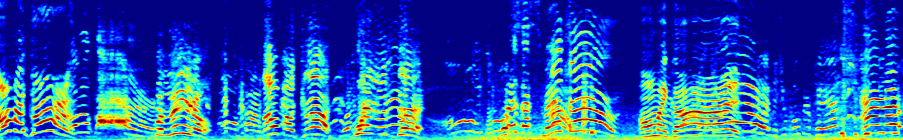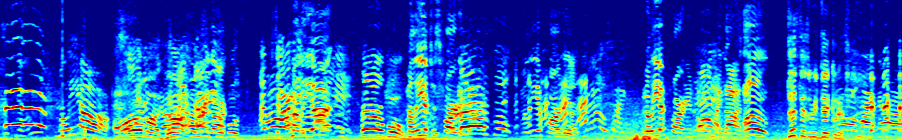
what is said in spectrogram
oh my God! Oh my god. Maliya! Oh Oh my God! What is that? Oh my god. What is that smell? Oh my God! Maliya, did you poop your pants? Oh Maliya. Oh, oh my God! Oh my God. I'm sorry. Maliya. terrible. Maliya just farted. Guys. Terrible. Maliya farted. Maliya farted. Oh my God. Oh, this is ridiculous. Oh my God.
